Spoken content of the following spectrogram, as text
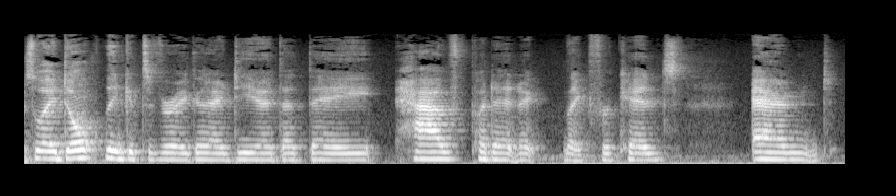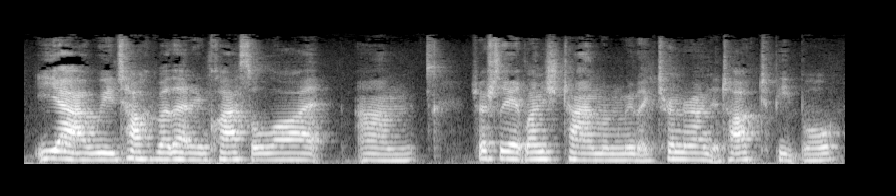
so I don't think it's a very good idea that they have put it like for kids. And yeah, we talk about that in class a lot. Um, especially at lunchtime when we like turn around to talk to people.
